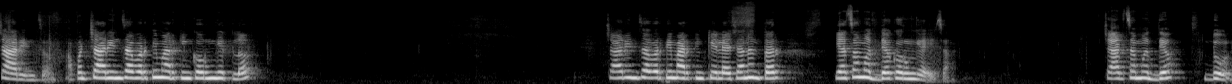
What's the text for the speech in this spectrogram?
चार इंच. आपण चार इंचावरती मार्किंग करून घेतलं. चार इंचावरती मार्किंग केल्याच्यानंतर याचा मध्य करून घ्यायचा. चारचा मध्य दोन.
